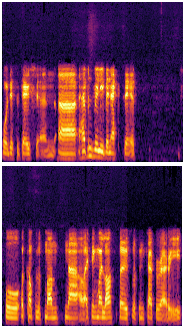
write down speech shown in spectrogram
or dissertation. Uh, I haven't really been active for a couple of months now. I think my last post was in February.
